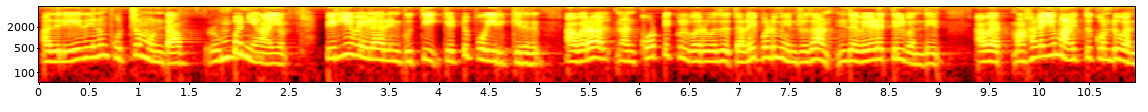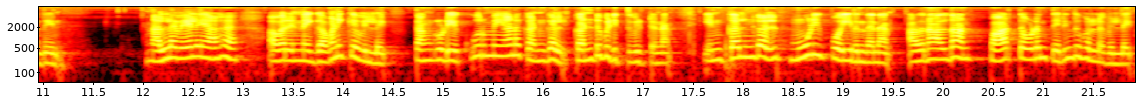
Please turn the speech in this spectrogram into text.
அதில் ஏதேனும் குற்றம் உண்டா? ரொம்ப நியாயம். பெரிய வேளாரின் புத்தி கெட்டு போயிருக்கிறது. அவரால் நான் கோட்டைக்குள் வருவது தடைப்படும் என்றுதான் இந்த வேடத்தில் வந்தேன். அவர் மகளையும் அழைத்து கொண்டு வந்தேன். நல்ல வேளையாக அவர் என்னை கவனிக்கவில்லை. தங்களுடைய கூர்மையான கண்கள் கண்டுபிடித்து விட்டன. என் கண்கள் மூடிப் போயிருந்தன. அதனால்தான் பார்த்தவுடன் தெரிந்து கொள்ளவில்லை.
